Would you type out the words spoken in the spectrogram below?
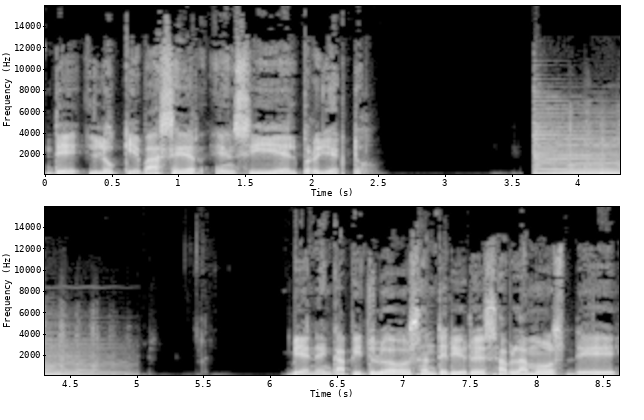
de lo que va a ser en sí el proyecto. Bien, en capítulos anteriores hablamos de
